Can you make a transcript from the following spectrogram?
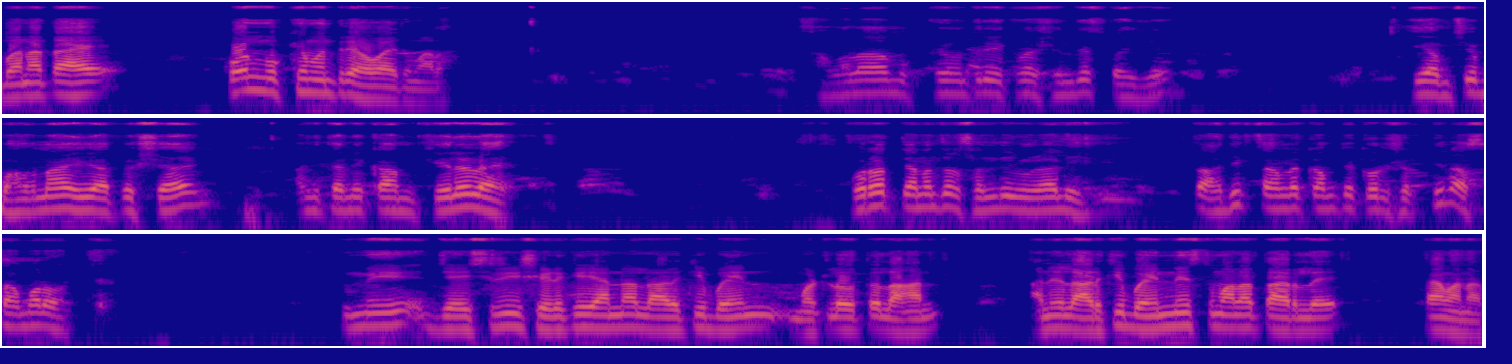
बनत आहे. कोण मुख्यमंत्री हवा आहे तुम्हाला? आम्हाला मुख्यमंत्री एकनाथ शिंदेच पाहिजे. ही आमची भावना आहे ही अपेक्षा आहे आणि त्यांनी काम केलेलं आहे. परत त्यांना जर संधी मिळाली तर अधिक चांगलं काम ते करू शकतील असं आम्हाला वाटतं तुम्ही जयश्री शेळके यांना लाडकी बहीण म्हटलं होतं लहान आणि लाडकी बहीणनेच तुम्हाला तारलंय काय म्हणाल?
